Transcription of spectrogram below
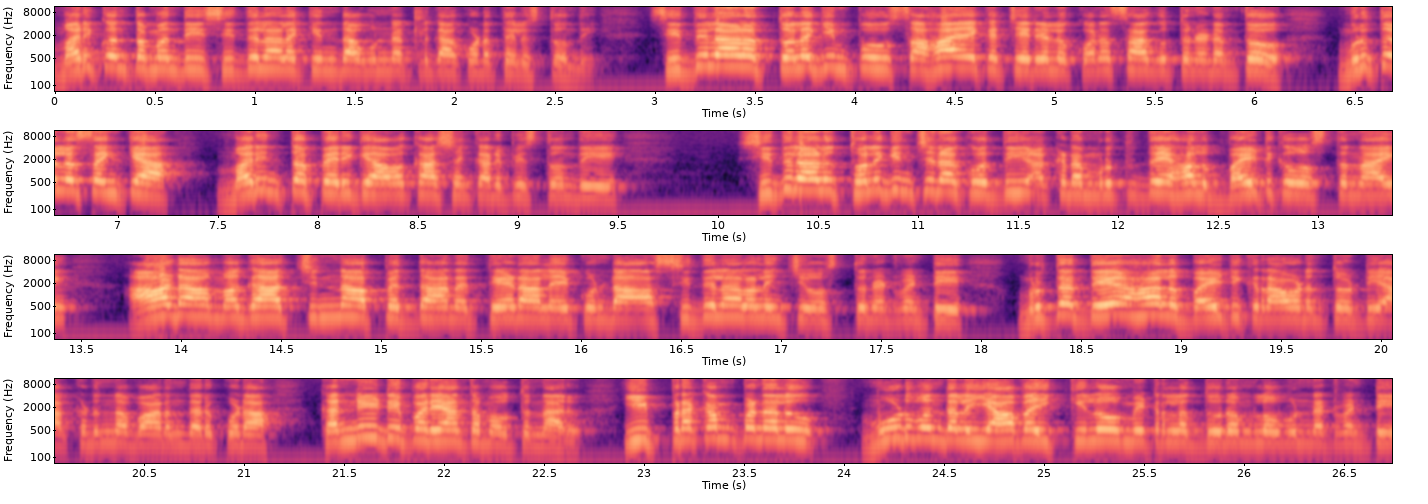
మరికొంతమంది శిథిలాల కింద ఉన్నట్లుగా కూడా తెలుస్తుంది. శిథిలాల తొలగింపు సహాయక చర్యలు కొనసాగుతుండటంతో మృతుల సంఖ్య మరింత పెరిగే అవకాశం కనిపిస్తుంది. శిథిలాలు తొలగించిన కొద్దీ అక్కడ మృతదేహాలు బయటకు వస్తున్నాయి. ఆడ మగ చిన్న పెద్ద అనే తేడా లేకుండా ఆ శిథిలాల నుంచి వస్తున్నటువంటి మృతదేహాలు బయటికి రావడంతో అక్కడున్న వారందరూ కూడా కన్నీటి పర్యాంతం అవుతున్నారు. ఈ ప్రకంపనలు మూడు వందల యాభై కిలోమీటర్ల దూరంలో ఉన్నటువంటి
